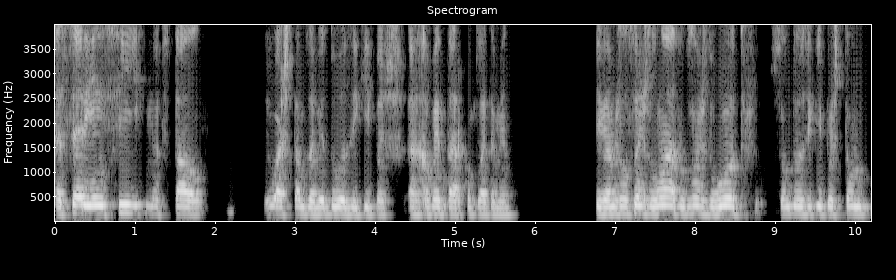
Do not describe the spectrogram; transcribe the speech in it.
a série em si, no total, eu acho que estamos a ver duas equipas a rebentar completamente. Tivemos lesões de um lado, lesões do outro, são duas equipas que estão,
